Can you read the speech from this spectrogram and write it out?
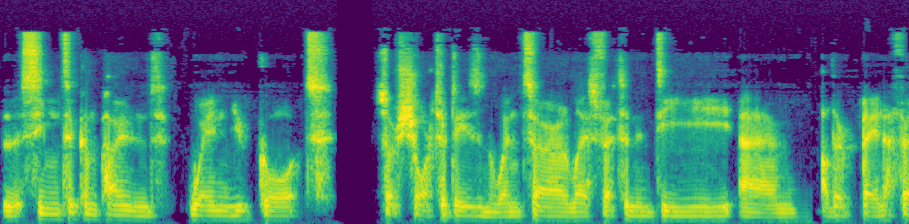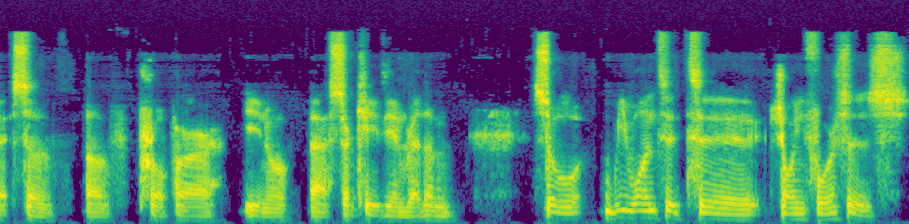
that seem to compound when you've got sort of shorter days in the winter, less vitamin D, um, other benefits of, of proper, you know, uh, circadian rhythm. So we wanted to join forces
